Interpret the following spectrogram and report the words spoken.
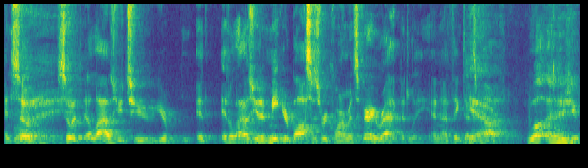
and so Right. so it allows you to your it, it allows you to meet your boss's requirements very rapidly. And I think that's powerful. Well, and as you,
